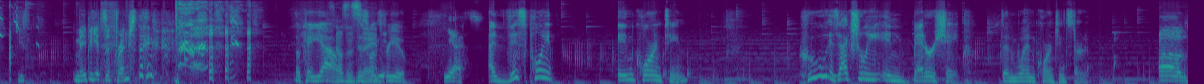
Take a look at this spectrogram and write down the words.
He's maybe it's a French thing. okay. Yeah, Sounds this insane. one's for you. yes. At this point in quarantine, who is actually in better shape than when quarantine started? Um,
